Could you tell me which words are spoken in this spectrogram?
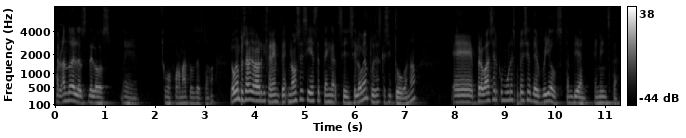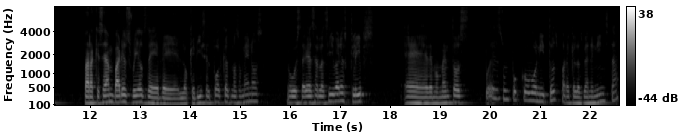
Hablando de los, de los eh, como formatos de esto, ¿no? Lo voy a empezar a grabar diferente. No sé si este tenga, si, si lo ven, pues es que sí tuvo, ¿no? Eh, pero va a ser como una especie de reels también en Insta. Para que sean varios reels de, de lo que dice el podcast más o menos. Me gustaría hacerlo así, varios clips eh, de momentos pues un poco bonitos para que los vean en Insta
